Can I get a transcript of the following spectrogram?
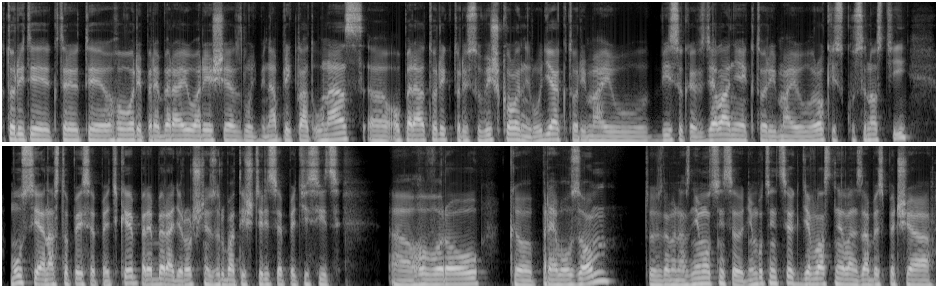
ktorí tie, ktorí tie hovory preberajú a riešia s ľuďmi. Napríklad u nás e, operátori, ktorí sú vyškolení ľudia, ktorí majú vysoké vzdelanie, ktorí majú roky skúseností, musia na 155 preberať ročne zhruba tých 45 tisíc e, hovorov k prevozom, to znamená z nemocnice do nemocnice, kde vlastne len zabezpečia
